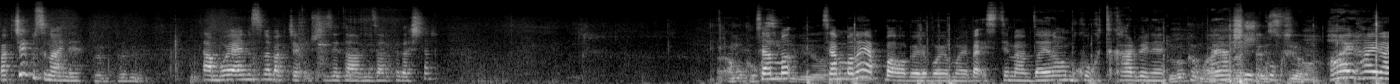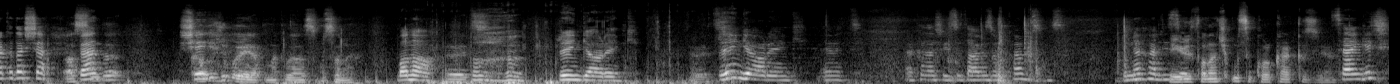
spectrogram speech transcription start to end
Bakacak mısın aynaya? Tabii tabii. Tam boy aynasına bakacakmış İzzet abimiz arkadaşlar. Ama kokusu Sen, ba- geliyor. sen bana yapma ama böyle boyamayı. Ben istemem. Dayanamam bu koku tıkar beni. Dur bakalım Bayağı arkadaşlar şey kokusu. istiyor. Hayır hayır arkadaşlar. ben Aslında şey kalıcı boya yapmak lazım sana. bana Evet. rengarenk. evet. Rengarenk. Evet. Arkadaşlar İzzet abinize bakar mısınız? Bu ne hal İzzet? Eylül falan çıkmasın korkar kız ya. Sen geç.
